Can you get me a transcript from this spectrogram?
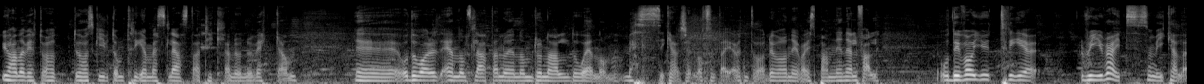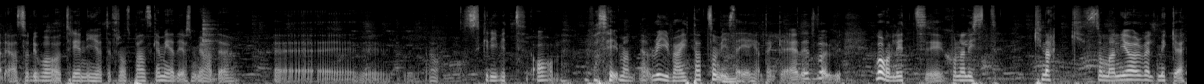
Johanna vet du att du har skrivit de tre mest lästa artiklarna under veckan. Eh, och då var det en om Zlatan och en om Ronaldo och en om Messi kanske, något sånt där. Jag vet inte vad, det var när jag var i Spanien i alla fall. Och det var ju tre rewrites som vi kallar det, alltså det var tre nyheter från spanska medier som jag hade eh, ja, skrivit av, vad säger man, ja, rewritat som vi mm. säger helt enkelt. Det var vanligt eh, journalistknack som man gör väldigt mycket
